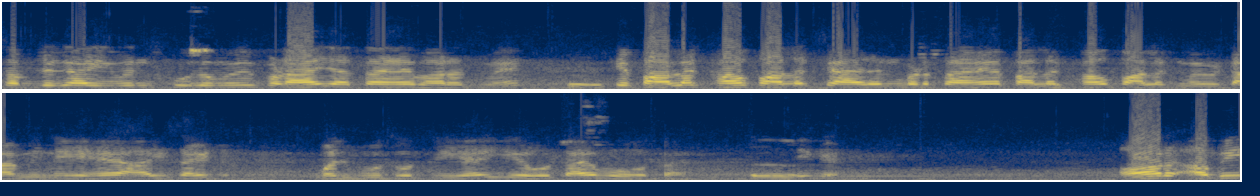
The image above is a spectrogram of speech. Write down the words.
सब जगह इवन स्कूलों में भी पढ़ाया जाता है भारत में हम्म। कि पालक खाओ पालक से आयरन बढ़ता है पालक खाओ पालक में विटामिन ए है आईसाइट मज़बूत होती है ये होता है वो होता है। ठीक है और अभी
